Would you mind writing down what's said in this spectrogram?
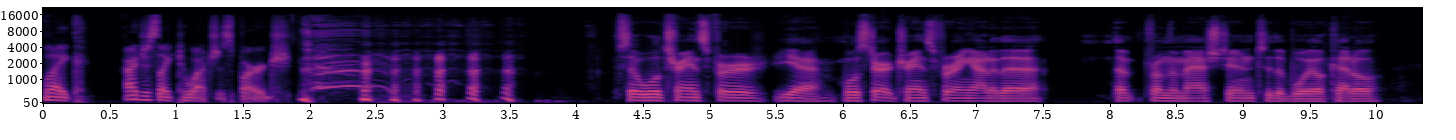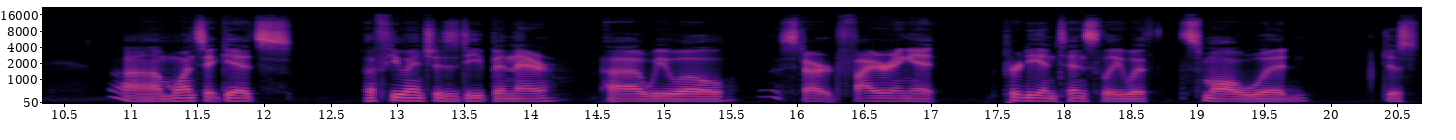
Like I just like to watch the sparge. So we'll transfer. Yeah, we'll start transferring out of the, the from the mash tun to the boil kettle. Um, once it gets a few inches deep in there, uh, we will start firing it pretty intensely with small wood, just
